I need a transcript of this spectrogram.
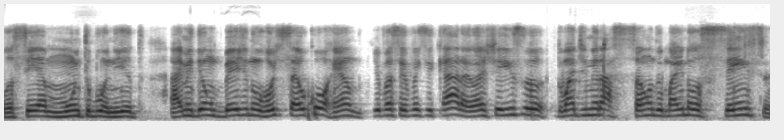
você é muito bonito. Aí me deu um beijo no rosto e saiu correndo. E você foi assim, cara, eu achei isso de uma admiração, de uma inocência.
